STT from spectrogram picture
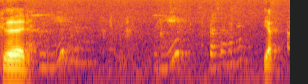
Good. Yep.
